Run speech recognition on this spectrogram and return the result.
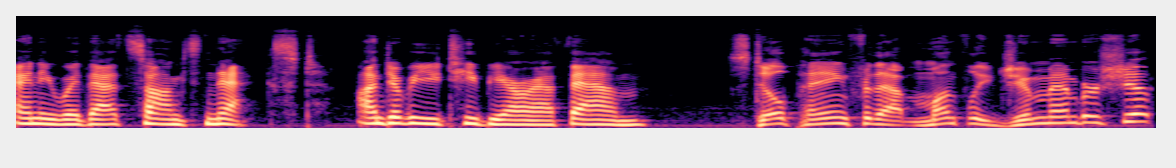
Anyway, that song's next on WTBR FM. Still paying for that monthly gym membership?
